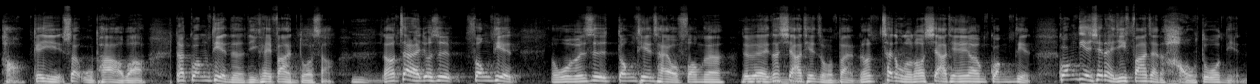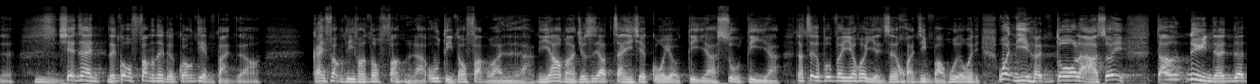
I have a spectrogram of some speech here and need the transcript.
好，给你算五趴好不好？那光电呢？你可以发展多少？嗯，然后再来就是风电，我们是冬天才有风啊，对不对？那夏天怎么办？然后蔡总统说夏天要用光电，光电现在已经发展了好多年了，现在能够放那个光电板的啊。该放的地方都放了啦，屋顶都放完了啦。你要嘛就是要占一些国有地啊、树地啊，那这个部分又会衍生环境保护的问题，问题很多啦。所以，当绿能的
